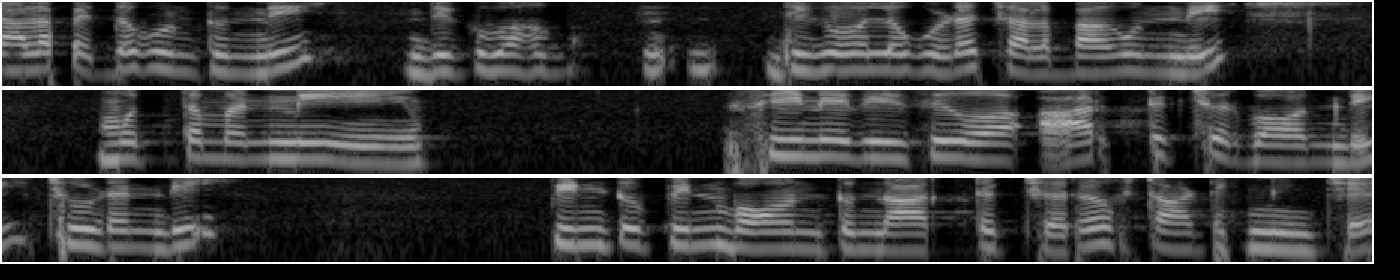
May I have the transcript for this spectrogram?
చాలా పెద్దగా ఉంటుంది దిగువ దిగువలో కూడా చాలా బాగుంది. మొత్తం అన్ని సీనరీస్ ఆర్కిటెక్చర్ బాగుంది. చూడండి. పిన్ టు పిన్ బాగుంటుంది ఆర్కిటెక్చర్ స్టార్టింగ్ నుంచే.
